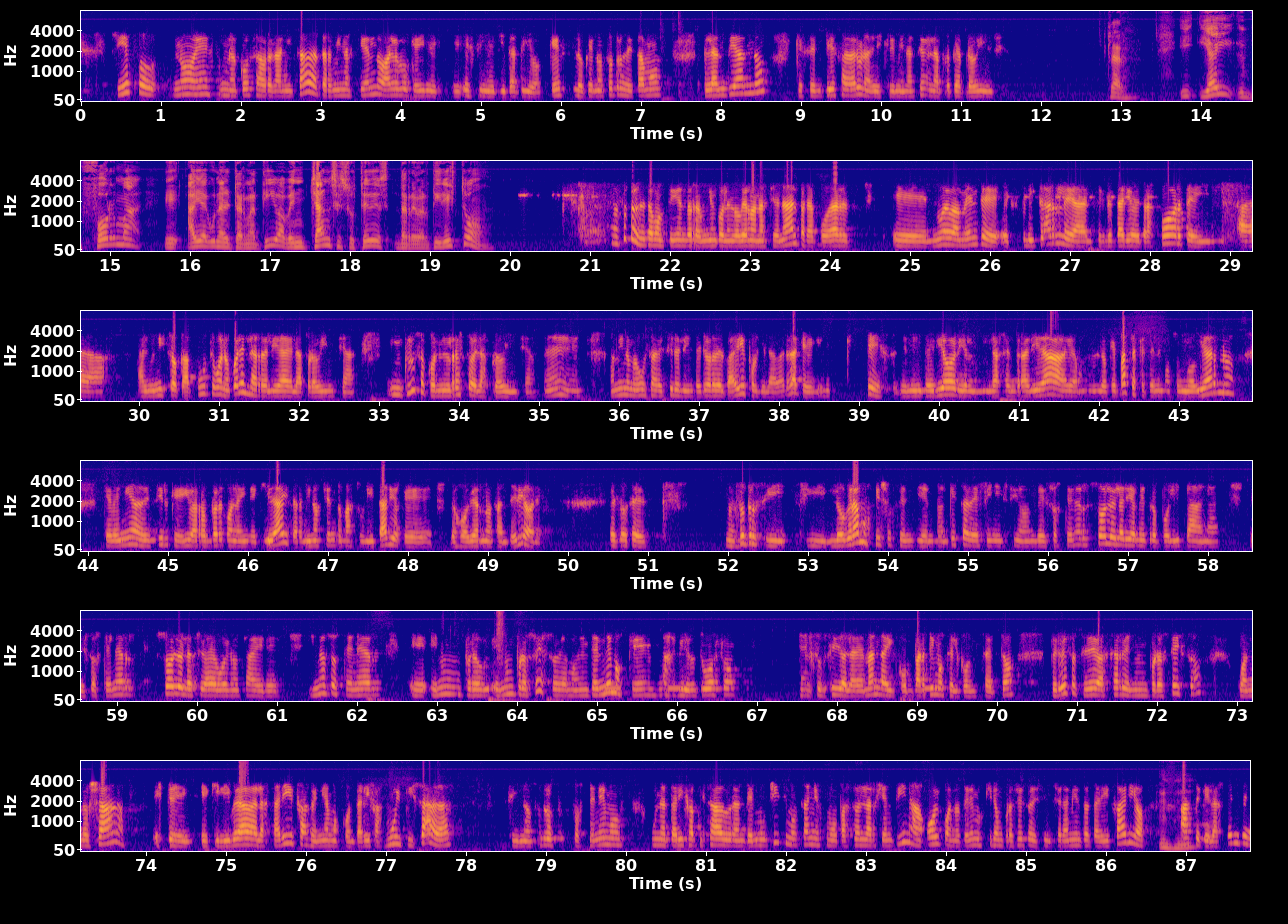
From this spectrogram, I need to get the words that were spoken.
si eso no es una cosa organizada, termina siendo algo que es inequitativo, que es lo que nosotros estamos planteando, que se empieza a dar una discriminación en la propia provincia. Claro. ¿Y, hay forma, eh, hay alguna alternativa? ¿Ven chances ustedes de revertir esto? Nosotros estamos pidiendo reunión con el Gobierno Nacional para poder eh, nuevamente explicarle al secretario de Transporte y a al ministro Caputo, bueno, ¿cuál es la realidad de la provincia? Incluso con el resto de las provincias. ¿eh? A mí no me gusta decir el interior del país porque la verdad que es el interior y la centralidad, lo que pasa es que tenemos un gobierno que venía a decir que iba a romper con la inequidad y terminó siendo más unitario que los gobiernos anteriores. Entonces, nosotros si, si logramos que ellos entiendan que esta definición de sostener solo el área metropolitana, de sostener solo la ciudad de Buenos Aires y no sostener eh, en, un en un proceso, digamos, entendemos que es más virtuoso el subsidio a la demanda y compartimos el concepto, pero eso se debe hacer en un proceso cuando ya esté equilibrada las tarifas, veníamos con tarifas muy pisadas, si nosotros sostenemos una tarifa pisada durante muchísimos años como pasó en la Argentina, hoy cuando tenemos que ir a un proceso de sinceramiento tarifario, hace que la gente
